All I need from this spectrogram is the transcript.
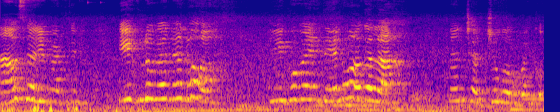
ನಾವು ಸರಿ ಮಾಡ್ತೀವಿ. ಈಗಲೂ ನಾನು ಈಗೂ ಇದೇನೂ ಆಗಲ್ಲ. ನಾನು ಚರ್ಚಿಗೆ ಹೋಗ್ಬೇಕು.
